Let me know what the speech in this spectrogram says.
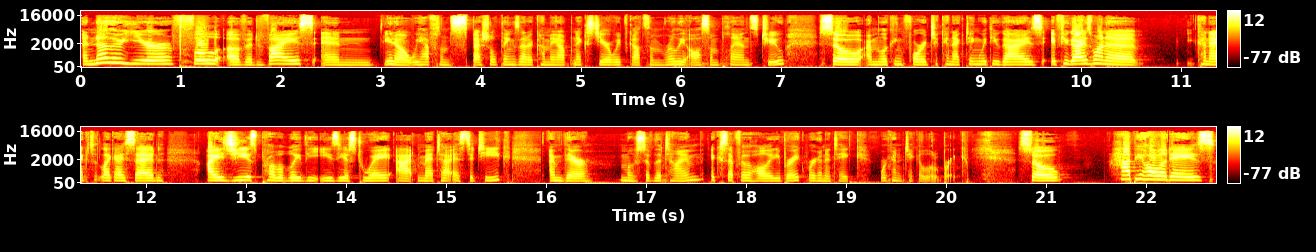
another year full of advice and you know we have some special things that are coming up next year. We've got some really awesome plans too. So i'm looking forward to connecting with you guys. If you guys want to connect like i said ig is probably the easiest way at meta esthétique i'm there most of the time except for the holiday break we're going to take we're to take a little break so happy holidays,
